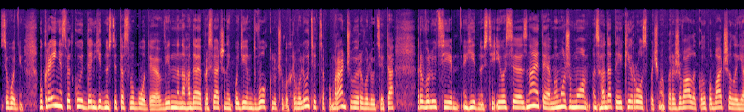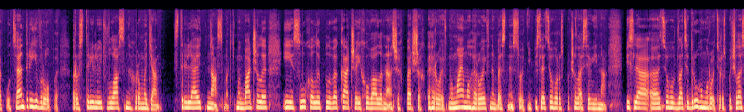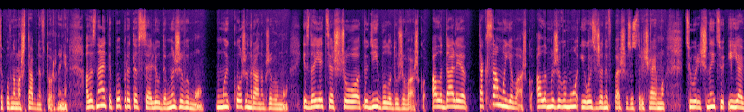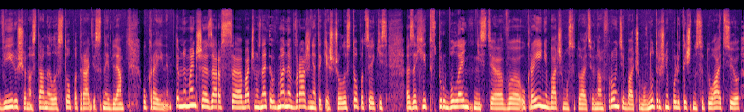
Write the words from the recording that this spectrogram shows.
сьогодні в Україні святкують День гідності та свободи. Він нагадає присвячений подіям двох ключових революцій: це помаранчевої революції та революції гідності. І ось е, знаєте, ми можемо згадати, який розпач ми переживали, коли побачили, як у центрі Європи розстрілюють власних громадян. Стріляють насмерть. Ми бачили і слухали пливе кача і ховали наших перших героїв. Ми маємо героїв Небесної Сотні. Після цього розпочалася війна. Після е, цього в 22-му році розпочалося повномасштабне вторгнення. Але знаєте, попри те все, люди, ми живемо. Ми кожен ранок живемо. І здається, що тоді було дуже важко. Але далі так само є важко. Але ми живемо і ось вже не вперше зустрічаємо цю річницю. І я вірю, що настане листопад радісний для України. Тим не менше, зараз е, бачимо, знаєте, в мене враження таке, що листопад це якийсь е, захід в турбулентність е, в Україні. Бачимо ситуацію на фронті, бачимо внутрішньополітичну ситуацію.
